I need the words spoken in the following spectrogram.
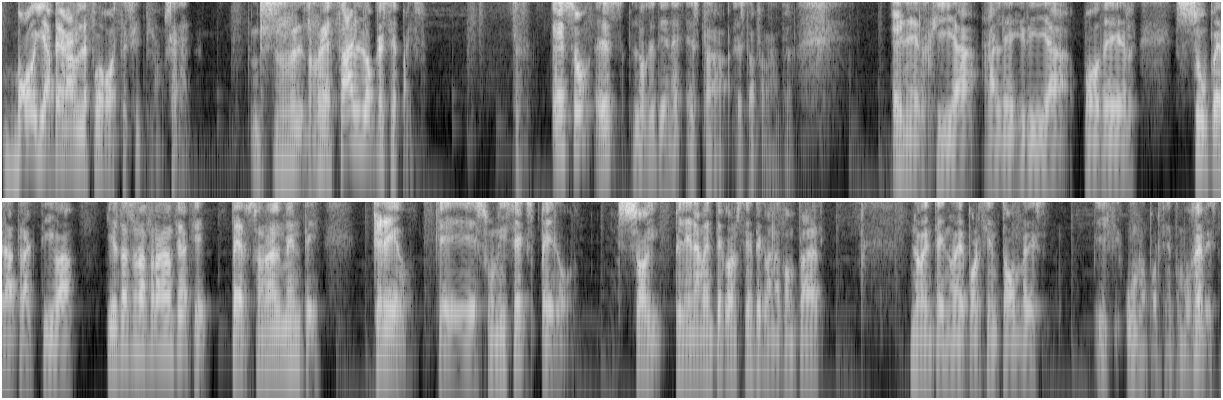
voy a pegarle fuego a este sitio. O sea, rezad lo que sepáis. Eso es lo que tiene esta, esta fragancia. Energía, alegría, poder, súper atractiva. Y esta es una fragancia que personalmente creo que es unisex, pero soy plenamente consciente que van a comprar 99% hombres y 1% mujeres.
